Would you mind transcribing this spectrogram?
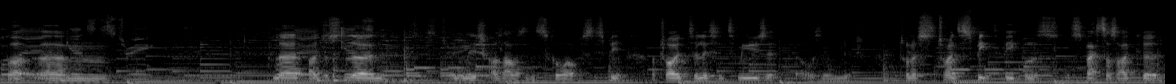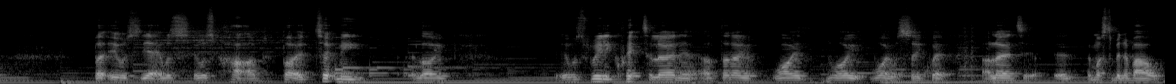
but um, learn, I just learned English as I was in school. Obviously, speak. I tried to listen to music that was English, trying to trying to speak to people as, as best as I could. But it was yeah, it was it was hard. But it took me like it was really quick to learn it. I don't know why why why it was so quick. I learned. It, it must have been about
